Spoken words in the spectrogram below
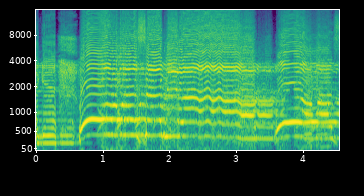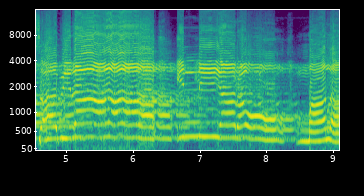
আগে ও সাহাবীরা মালা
